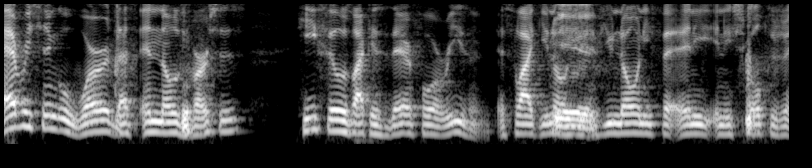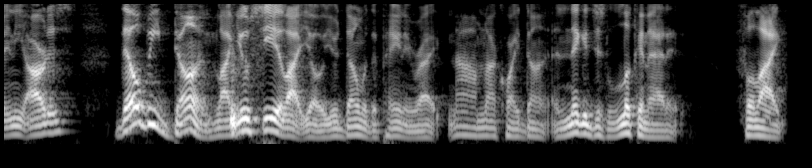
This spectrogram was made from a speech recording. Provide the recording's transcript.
every single word that's in those verses, he feels like it's there for a reason. It's like you know, Yeah. if you know any any any sculptors or any artists, they'll be done. Like you'll see it, like yo, you're done with the painting, right? Nah, I'm not quite done. And nigga just looking at it for like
